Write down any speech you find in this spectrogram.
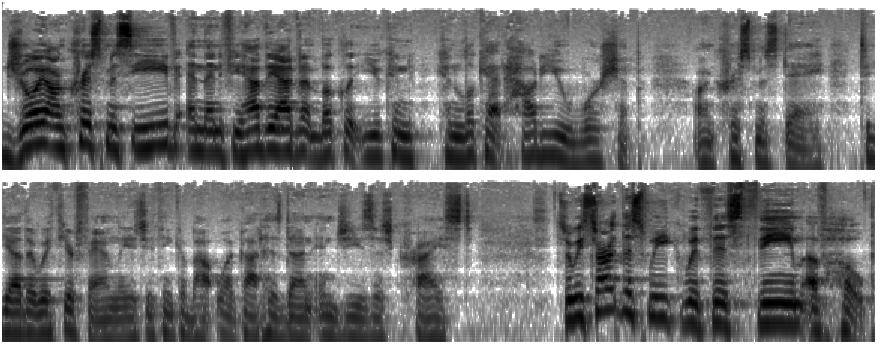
joy on Christmas Eve. And then if you have the Advent booklet, you can, can look at how do you worship on Christmas Day together with your family as you think about what God has done in Jesus Christ. So we start this week with this theme of hope.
